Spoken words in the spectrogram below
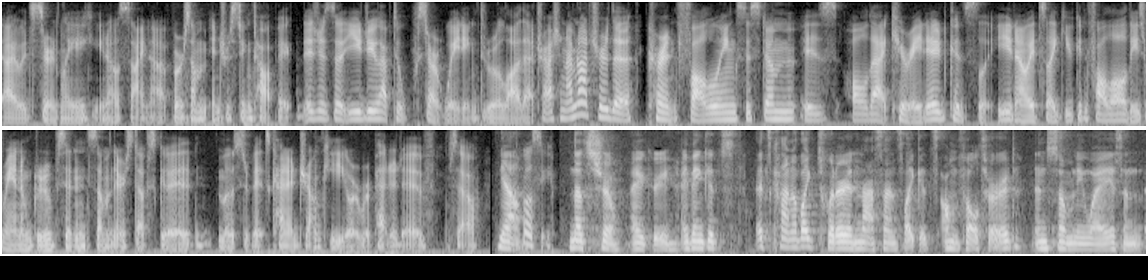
I would certainly, you know, sign up or some interesting topic. It's just that you do have to start wading through a lot of that trash. And I'm not sure the current following system is all that curated because, you know, it's like you can follow all these random groups and some of their stuff's good. Most of it's kind of junky or repetitive. So yeah, we'll see. That's true. I agree. I think it's it's kind of like Twitter in that sense, like it's unfiltered in so many ways. And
